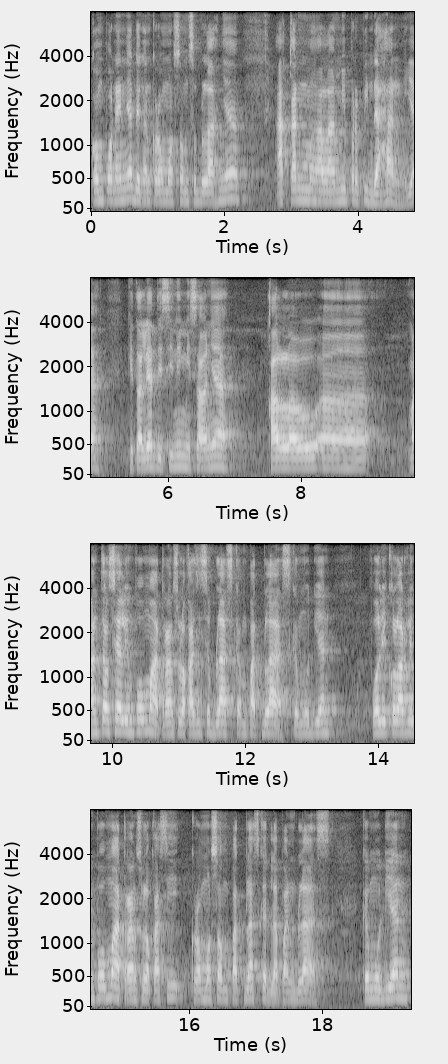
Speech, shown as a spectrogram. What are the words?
komponennya dengan kromosom sebelahnya akan mengalami perpindahan ya. Kita lihat di sini misalnya kalau uh, mantle cell lymphoma translokasi 11 ke 14, kemudian follicular lymphoma translokasi kromosom 14 ke 18 Kemudian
